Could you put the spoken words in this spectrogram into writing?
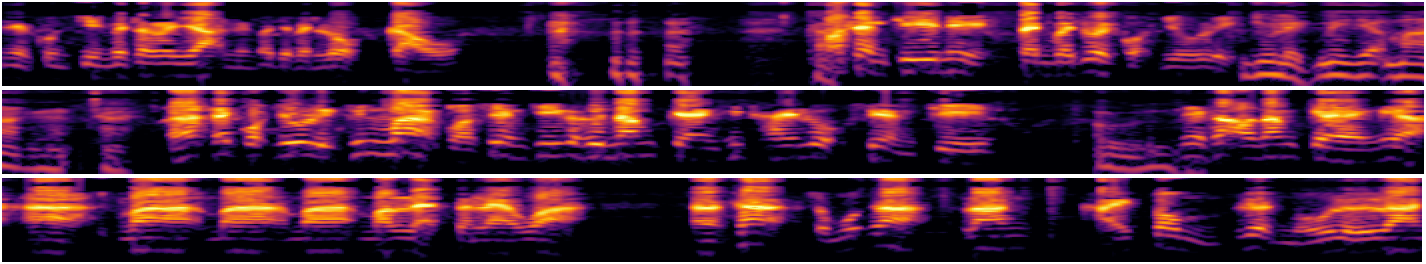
เนี่ยคุณกินไปสักระยะหนึ่งก็จะเป็นโรคเกาต์ครัเพบราะเสี่ยงจีนี่เป็นไปด้วยกรดยูริกยูเล็กนี่เยอะมากนะฮะใช่นะในกรดยูริกที่มากกว่าเสี่ยงจีก็คือน้ำแกงที่ใช้ลวกเสี่ยงจีเออนี่เขาเอาน้ำแกงเนี่ย อ่า มามามามาแลกกันแล้วว่าเอ่อถ้าสมมุติว่าร้านขายต้มเลือดหมูหรือร้าน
